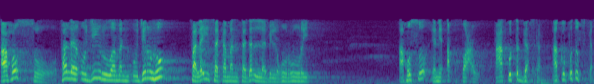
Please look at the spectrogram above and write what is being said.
Ahussu fala ujiru wa man ujirhu falaisa kaman tadalla bil ghururi ahussu yani aqta'u aku tegaskan aku putuskan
